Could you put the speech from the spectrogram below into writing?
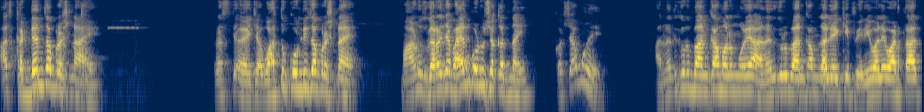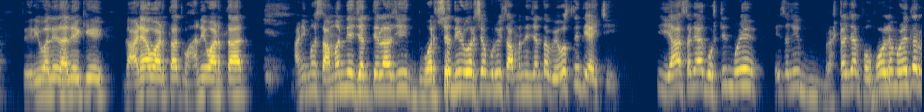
आज खड्ड्यांचा प्रश्न आहे. रस्त्या याच्या वाहतूक कोंडीचा प्रश्न आहे. माणूस घराच्या बाहेर पडू शकत नाही. कशामुळे? अनधिकृत बांधकामांमुळे अनधिकृत बांधकाम झाले की फेरीवाले वाढतात फेरीवाले झाले की गाड्या वाढतात वाहने वाढतात. आणि मग सामान्य जनतेला जी वर्ष दीड वर्षापूर्वी सामान्य जनता व्यवस्थित यायची या सगळ्या गोष्टींमुळे हे सगळी भ्रष्टाचार फोफावल्यामुळे तर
